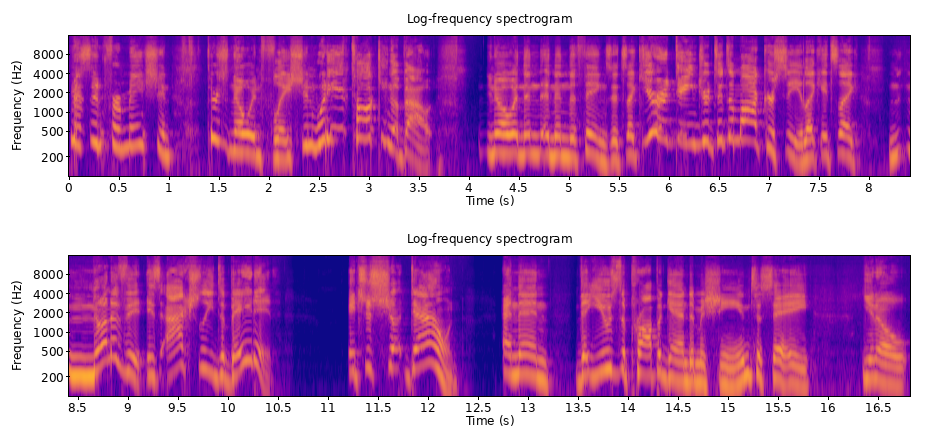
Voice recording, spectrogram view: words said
Misinformation. There's no inflation. What are you talking about? you know, and then and then the things. It's like you're a danger to democracy. Like it's like n- none of it is actually debated. It's just shut down. And then they use the propaganda machine to say, you know,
